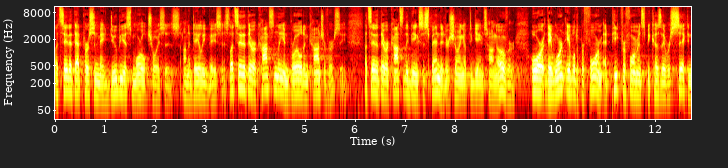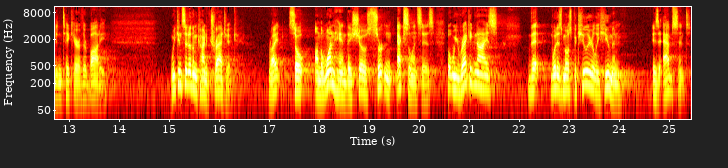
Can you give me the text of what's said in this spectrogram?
Let's say that that person made dubious moral choices on a daily basis. Let's say that they were constantly embroiled in controversy. Let's say that they were constantly being suspended or showing up to games hungover, or they weren't able to perform at peak performance because they were sick and didn't take care of their body. We consider them kind of tragic, right? So, on the one hand, they show certain excellences, but we recognize that what is most peculiarly human is absent,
